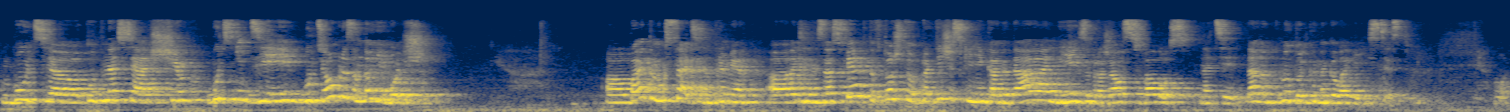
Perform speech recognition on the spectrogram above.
будь э, плодоносящим, будь идеей, будь образом, но не больше. А, поэтому, кстати, например, один из аспектов то, что практически никогда не изображалось волос на теле, да, ну, ну только на голове, естественно. Вот.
